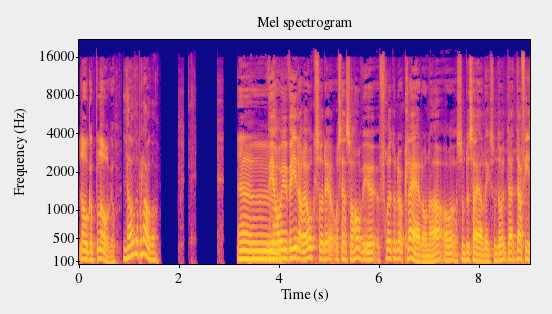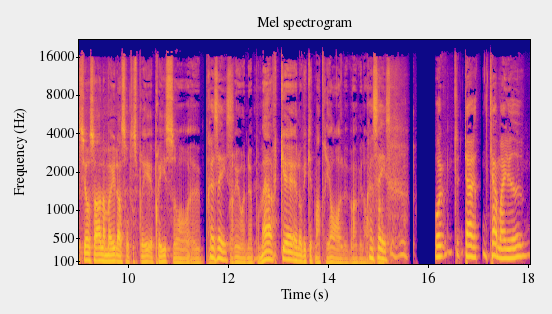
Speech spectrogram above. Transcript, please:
Lager på lager. Lager på lager. Eh, Vi har ju vidare också det och sen så har vi ju förutom då kläderna och som du säger liksom, då, där, där finns ju också alla möjliga sorters pri- priser. Precis. Beroende på märke eller vilket material man vill ha. Precis. Och där kan man ju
